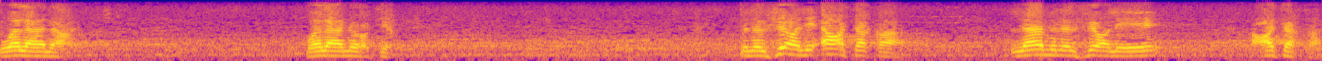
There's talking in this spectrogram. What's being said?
ولا نعت ولا نعتق. من الفعل أعتق لا من الفعل إيه؟ عتق.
